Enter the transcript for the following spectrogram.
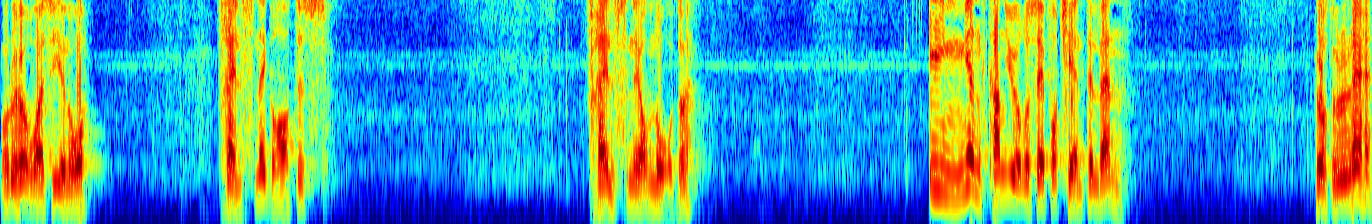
Må du høre hva jeg sier nå? Frelsen er gratis. Frelsen er av nåde. Ingen kan gjøre seg fortjent til den. Hørte du det?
